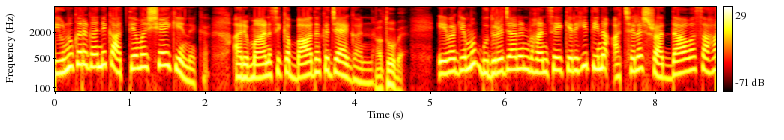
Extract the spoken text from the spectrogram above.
දියුණු කරගන්න එක අත්‍යවශ්‍යයි කියන එක. අර මානසික බාධක ජය ගන්න. නතුව බෑ. ඒ වගේම බුදුරජාණන් වහන්සේ කෙරෙහි තියෙන අචල ශ්‍රද්ධාව සහ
